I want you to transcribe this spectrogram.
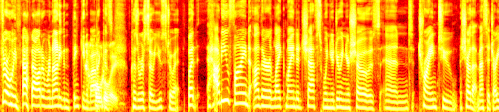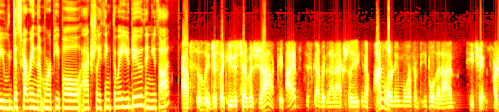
throwing that out, and we're not even thinking about Totally. it because we're so used to it. But how do you find other like-minded chefs when you're doing your shows and trying to share that message? Are you discovering that more people actually think the way you do than you thought? Absolutely, just like you just said with Jacques. I've discovered that actually, you know, I'm learning more from people than I'm teaching for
